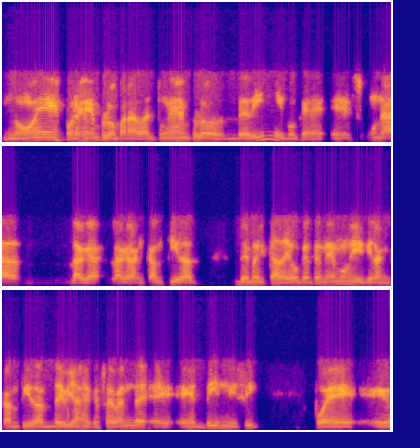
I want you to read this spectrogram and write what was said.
no es, por ejemplo, para darte un ejemplo de Disney, porque es una la, gran cantidad de mercadeo que tenemos y gran cantidad de viajes que se vende es, es Disney, sí. Pues eh,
